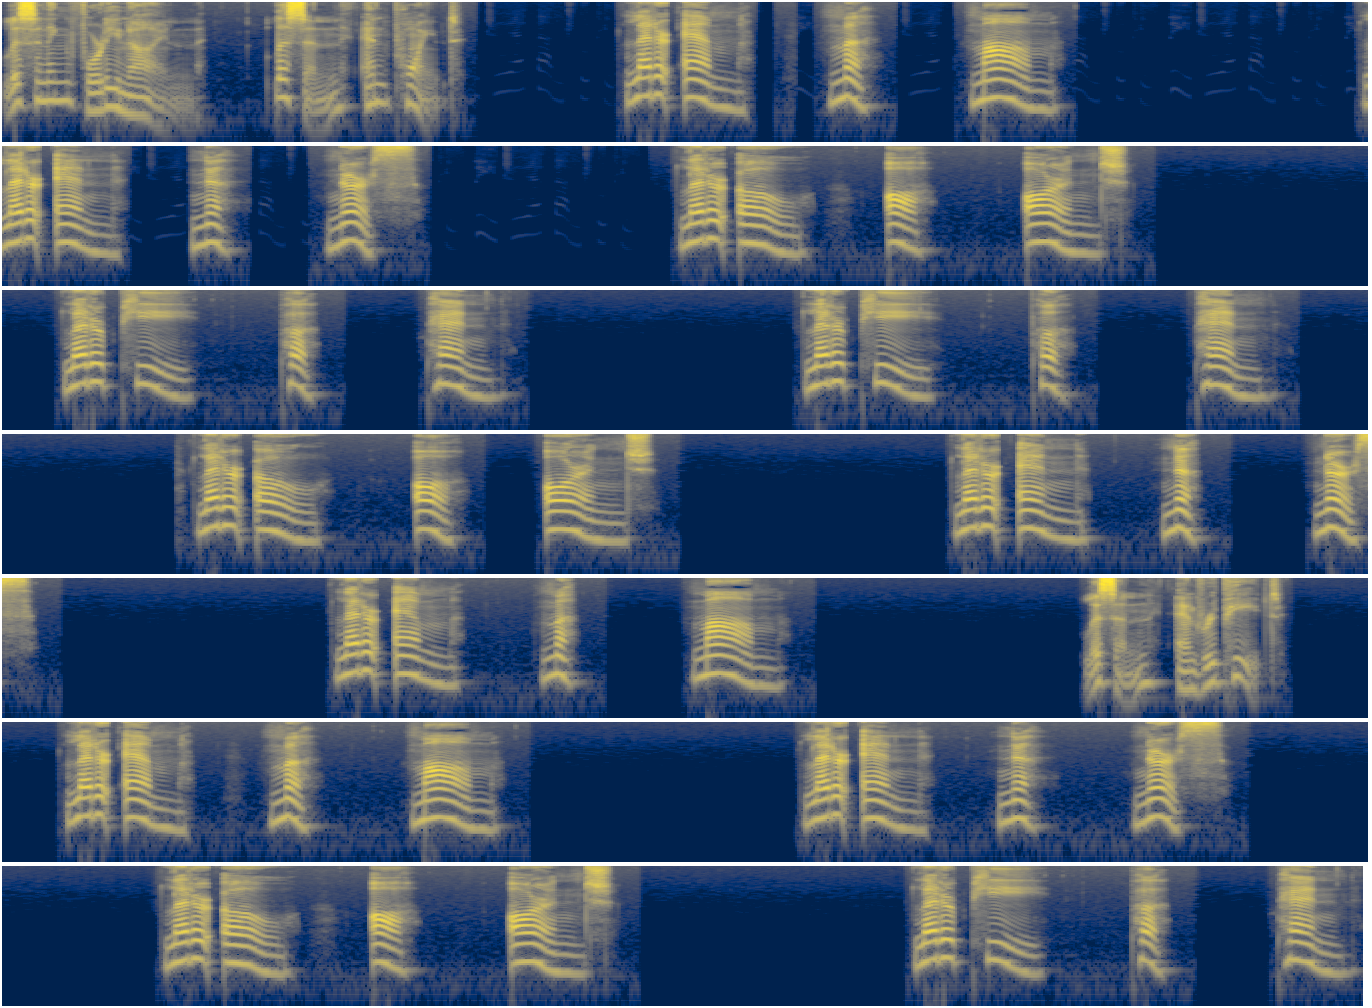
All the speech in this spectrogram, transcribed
Listening 49. Listen and point. Letter M. M. Mom. Letter N. N. Nurse. Letter O. O. Orange. Letter P. P. Pen. Letter P. P. Pen. Letter O. O. Orange. Letter N. N. Nurse. Letter M. M. Mom. Listen and repeat. Letter M. M. Mom. Letter N. N. Nurse. Letter O. O. Orange. Letter P. P. Pen.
